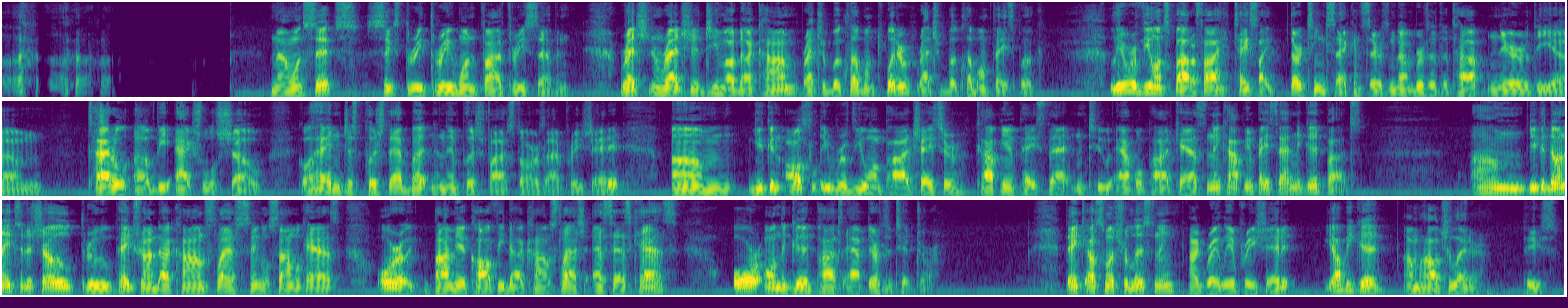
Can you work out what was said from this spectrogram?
916-633-1537. Wretched and Ratchet at gmail.com. Ratchet Book Club on Twitter. Ratchet Book Club on Facebook. Leave a review on Spotify. It takes like 13 seconds. There's numbers at the top near the um, title of the actual show. Go ahead and just push that button and then push five stars. I appreciate it. Um, you can also leave review on Podchaser. Copy and paste that into Apple Podcasts and then copy and paste that into Good Pods. Um, you can donate to the show through patreon.com slash single simulcast or buymeacoffee.com slash sscast or on the Good Pods app, there's a tip jar. Thank y'all so much for listening. I greatly appreciate it. Y'all be good. I'm holler at you later. Peace.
